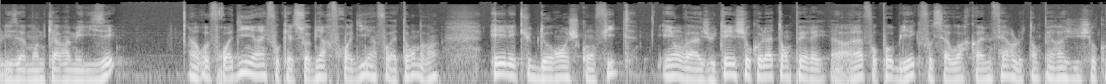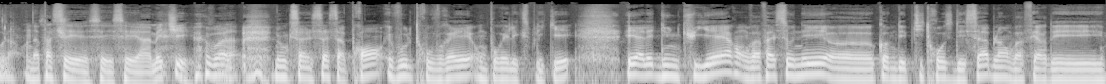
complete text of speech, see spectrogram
les amandes caramélisées, refroidies. hein, il faut qu'elles soient bien refroidies, il faut attendre. hein, et les cubes d'orange confites. Et on va ajouter le chocolat tempéré. Alors là, faut pas oublier qu'il faut savoir quand même faire le tempérage du chocolat. On n'a Ça, c'est, c'est, un métier. Voilà. Donc ça, ça, ça prend. Vous le trouverez. On pourrait l'expliquer. Et à l'aide d'une cuillère, on va façonner euh, comme des petites roses des sables. hein. On va faire des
